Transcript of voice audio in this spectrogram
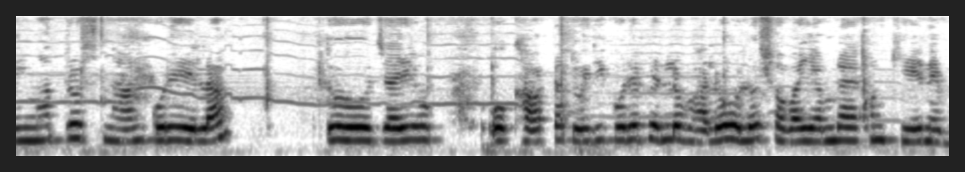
এইমাত্র স্নান করে এলাম। তো যাই হোক ও খাবারটা তৈরি করে ফেলল ভালো হলো। সবাই আমরা এখন খেয়ে নেব।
